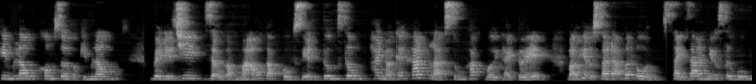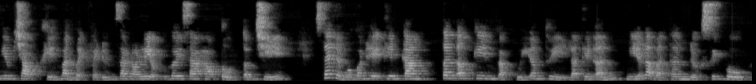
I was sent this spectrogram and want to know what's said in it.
kim lâu không rơi vào kim lâu. Về địa chi, dậu gặp mão gặp cục diện tương xung hay nói cách khác là xung khắc với thái tuế, báo hiệu gia đạo bất ổn, xảy ra những sự vụ nghiêm trọng khiến bản mệnh phải đứng ra lo liệu gây ra hao tổn tâm trí. Xét về mối quan hệ thiên can, tân âm kim gặp quý âm thủy là thiên ấn, nghĩa là bản thân được sinh phù.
